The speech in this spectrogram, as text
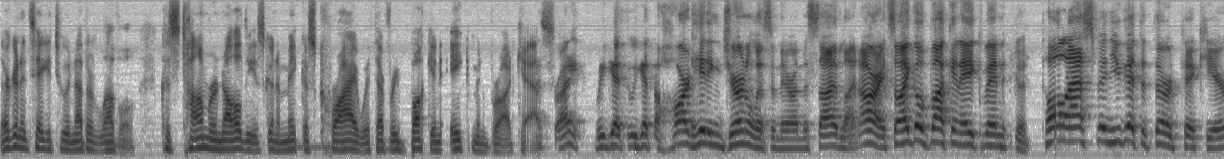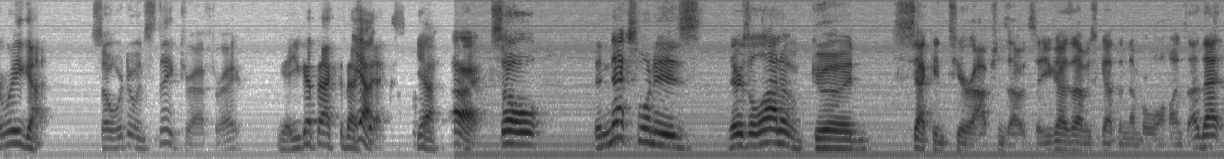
They're going to take it to another level because Tom Rinaldi is going to make us cry with every Buck and Aikman broadcast. That's right. We get we get the hard hitting journalism there on the sideline. All right, so I go Buck and Aikman. Good. Paul Aspen, you get the third pick here. What do you got? So we're doing snake draft, right? Yeah, you get back to back yeah. picks. Yeah. All right. So the next one is there's a lot of good second tier options. I would say you guys obviously got the number ones. Uh, that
